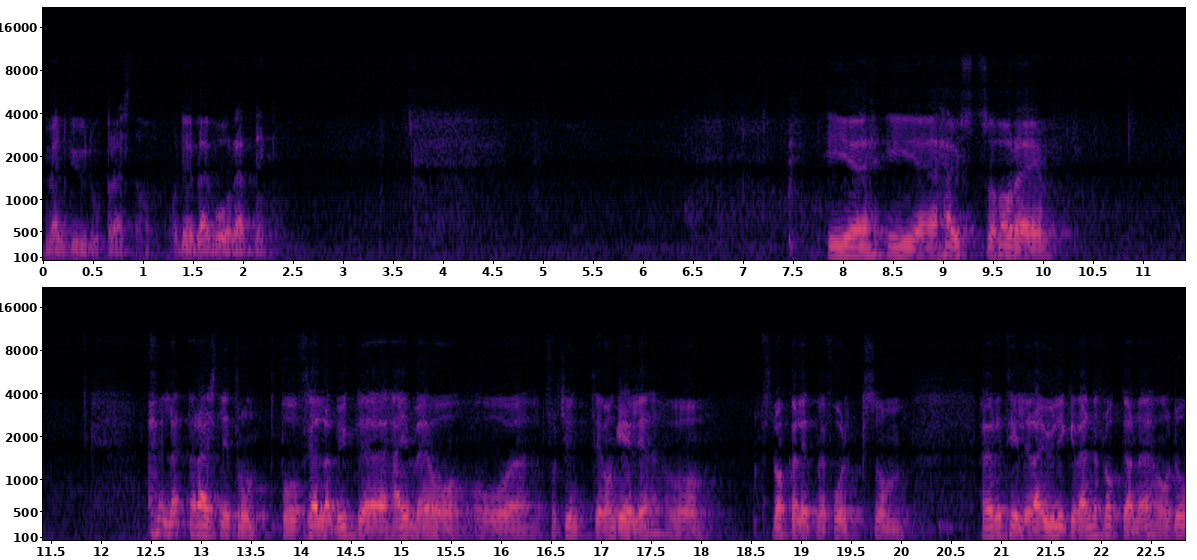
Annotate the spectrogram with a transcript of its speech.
men Gud oppreiste ham. Og det ble vår redning. I, I høst så har jeg reist litt rundt på forskjellige bygder hjemme og, og forkynt evangeliet. Og snakka litt med folk som hører til i de ulike venneflokkene. Og da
